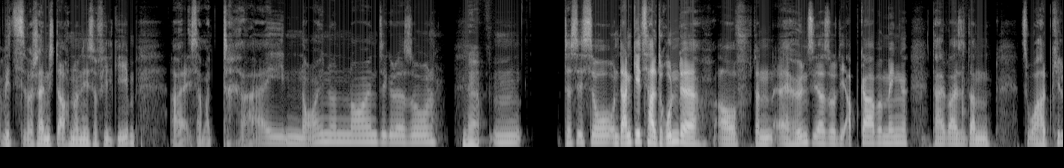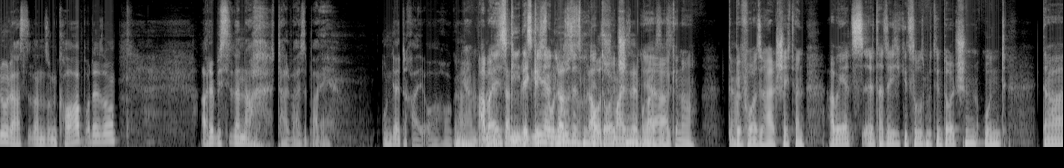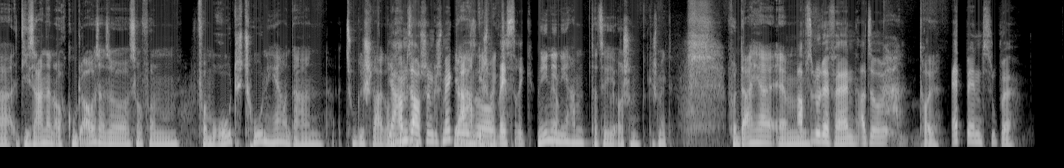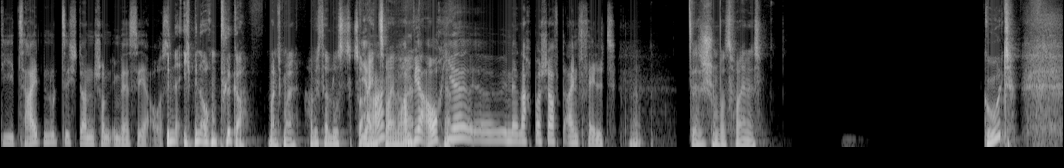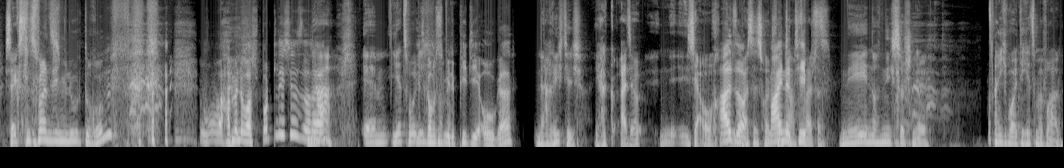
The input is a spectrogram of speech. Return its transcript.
wird es wahrscheinlich da auch noch nicht so viel geben. Aber ich sag mal, 3,99 oder so. Ja. mm, Das ist so, und dann geht es halt runter auf, dann erhöhen sie ja so die Abgabemenge, teilweise dann 2,5 Kilo, da hast du dann so einen Korb oder so. Aber da bist du danach teilweise bei unter 3 Euro. Gell? Ja, aber das es geht, es geht halt dass los es jetzt mit den Deutschen. Ja, genau. Ja. Bevor sie halt schlecht werden. Aber jetzt äh, tatsächlich geht's los mit den Deutschen und da, die sahen dann auch gut aus, also so vom, vom Rotton her und da haben zugeschlagen. Ja, haben sie auch schon geschmeckt Ja, oder haben so geschmeckt. wässrig? Nee, nee, ja. nee, haben tatsächlich auch schon geschmeckt. Von daher, ähm, Absoluter Fan. Also toll. Adband, super. Die Zeit nutze ich dann schon immer sehr aus. Bin, ich bin auch ein Pflücker manchmal. Habe ich da Lust? So ja, ein, zwei Mal. haben wir auch Ja. hier äh, in der Nachbarschaft ein Feld. Das ist schon was Feines. Gut. 26 Minuten rum. Haben wir noch was Sportliches? Oder? Ja, ähm, jetzt wollte Jetzt ich. kommst du mit der PTO, gell? Na, richtig. Ja, also ist ja auch. Also, was ist heute meine Tipps. Freitag? Nee, noch nicht so schnell. ich wollte dich jetzt mal fragen.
